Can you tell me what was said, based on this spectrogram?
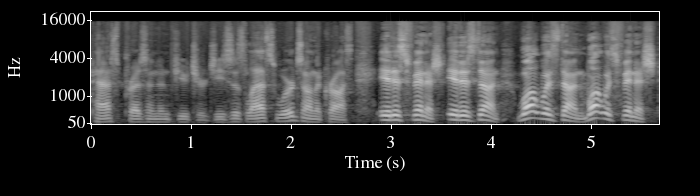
past, present, and future. Jesus' last words on the cross It is finished. It is done. What was done? What was finished?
